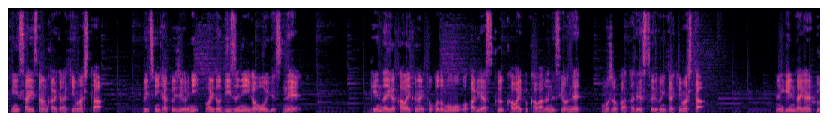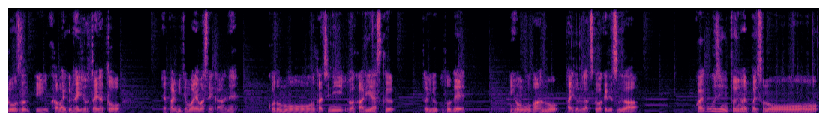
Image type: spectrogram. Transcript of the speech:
次にサリさんからいただきました。プリチン112、割とディズニーが多いですね。現代が可愛くないと子供もわかりやすく可愛く変わるんですよね。面白かったですというふうにいただきました。ね、現代がね、フローズンっていう可愛くない状態だと、やっぱり見てもらえませんからね。子供たちにわかりやすくということで、日本語版のタイトルがつくわけですが、外国人というのはやっぱりその、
